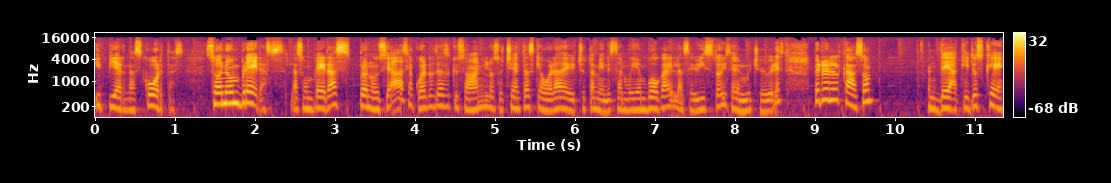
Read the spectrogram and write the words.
y piernas cortas. Son hombreras, las hombreras pronunciadas, ¿se acuerdan de esas que usaban en los 80s que ahora de hecho también están muy en boga y las he visto y se ven muy chéveres? Pero en el caso de aquellos que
